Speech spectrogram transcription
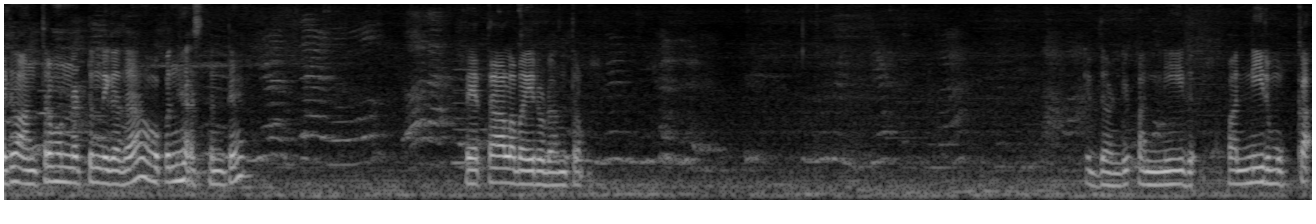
ఏదో అంతరం ఉన్నట్టుంది కదా ఓపెన్ చేస్తుంటే. వేతాళ బైరుడు అంతరం. ఇదండి పన్నీర్ పన్నీర్ ముక్క.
